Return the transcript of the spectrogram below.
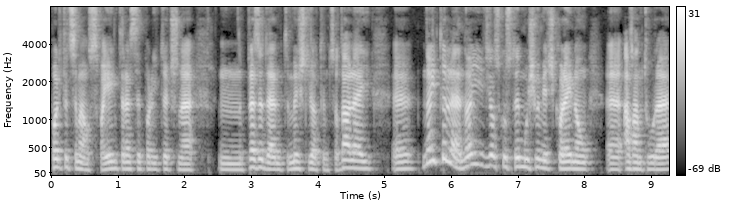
Politycy mają swoje interesy polityczne, prezydent myśli o tym, co dalej. E, No i tyle. No i w związku z tym musimy mieć kolejną e, awanturę,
